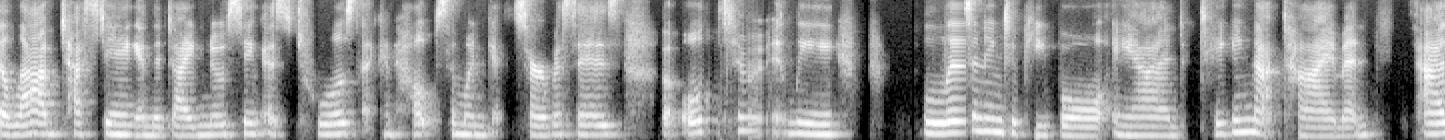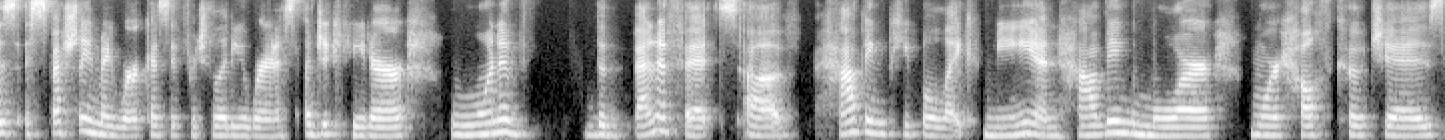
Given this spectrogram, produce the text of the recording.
the lab testing and the diagnosing as tools that can help someone get services, but ultimately listening to people and taking that time and as especially in my work as a fertility awareness educator one of the benefits of having people like me and having more more health coaches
